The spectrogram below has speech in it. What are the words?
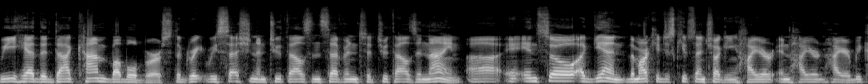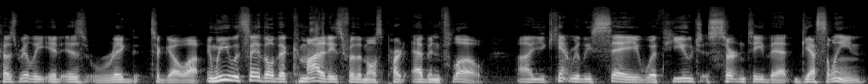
We had the dot com bubble burst, the Great Recession in 2007 to 2009. Uh, and so, again, the market just keeps on chugging higher and higher and higher because really it is rigged to go up. And we would say, though, that commodities, for the most part, ebb and flow. Uh, you can't really say with huge certainty that gasoline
